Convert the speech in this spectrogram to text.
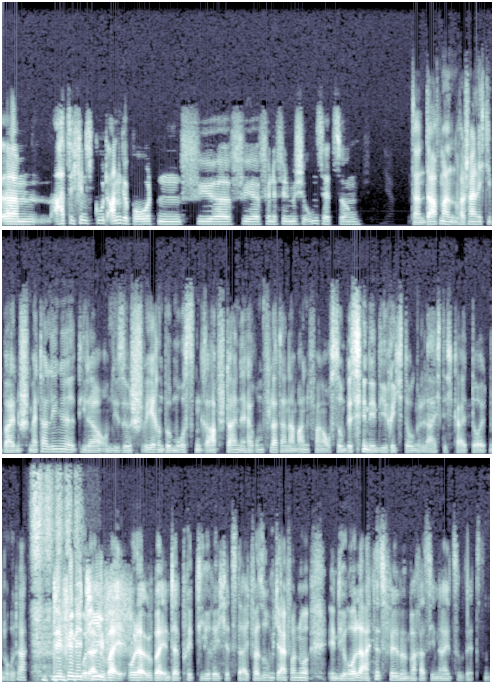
ähm, hat sich, finde ich, gut angeboten für, für, für eine filmische Umsetzung. Dann darf man wahrscheinlich die beiden Schmetterlinge, die da um diese schweren, bemoosten Grabsteine herumflattern, am Anfang auch so ein bisschen in die Richtung Leichtigkeit deuten, oder? Definitiv. oder, über, oder überinterpretiere ich jetzt da? Ich versuche mich einfach nur in die Rolle eines Filmemachers hineinzusetzen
